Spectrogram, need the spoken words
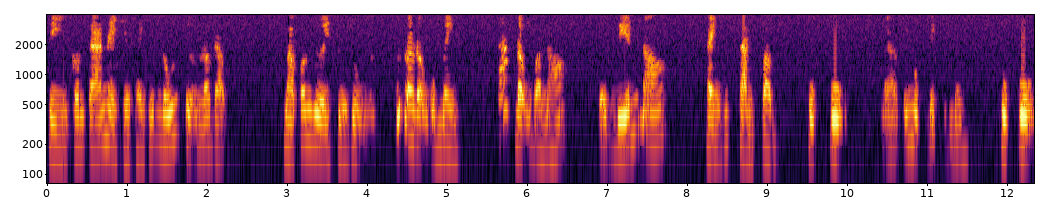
thì con cá này trở thành cái đối tượng lao động mà con người sử dụng sức lao động của mình tác động vào nó để biến nó thành cái sản phẩm phục vụ à, cái mục đích của mình phục vụ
